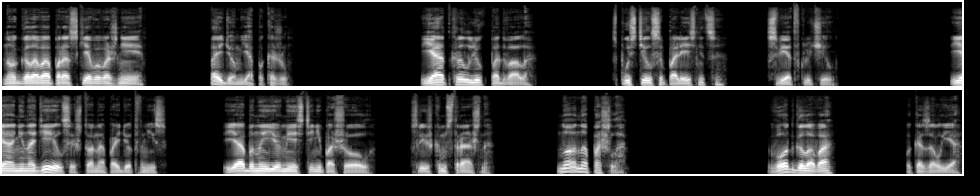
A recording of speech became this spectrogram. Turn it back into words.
но голова Пороскева важнее. Пойдем, я покажу. Я открыл люк подвала. Спустился по лестнице, свет включил. Я не надеялся, что она пойдет вниз. Я бы на ее месте не пошел. Слишком страшно. Но она пошла. «Вот голова», — показал я.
